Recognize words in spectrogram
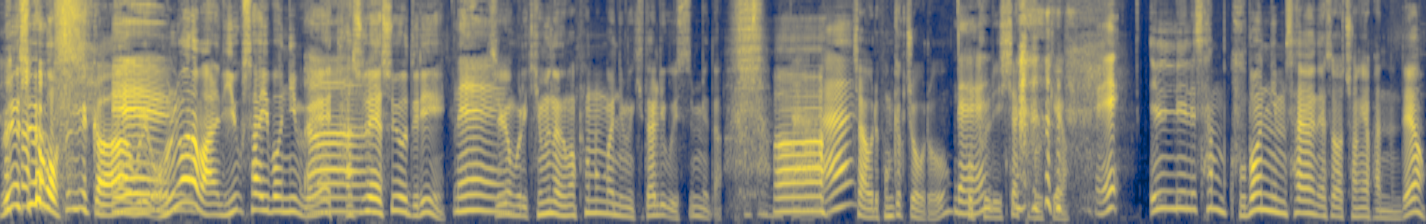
왜 수요가 없습니까? 예. 우리 얼마나 많은 2642번님 외에 아. 다수의 수요들이 네. 지금 우리 김은아 음악 평론가님을 기다리고 있습니다. 아, 자, 우리 본격적으로 네. 고플리 시작해 볼게요. 네. 1139번님 사연에서 정해봤는데요.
